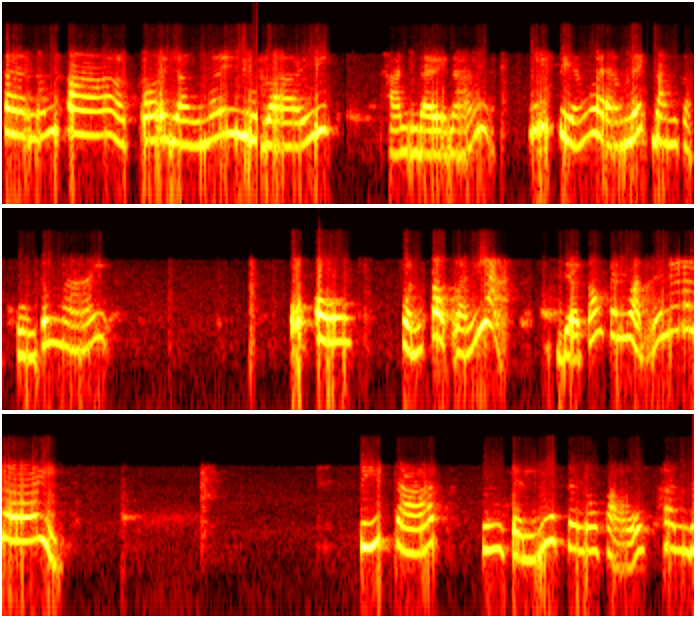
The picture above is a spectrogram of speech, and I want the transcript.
แต่น้ำตาก็ยังไม่หยุดไหล ทันใดนั้น มีเสียงแหลมเล็กดังจากโคนต้นไม้ โอ้โอฝนตกแล้วเนี่ย เดี๋ยวต้องเป็นหวัดแน่ๆเลยซีดจาร์ดซึ่งเป็นลูกไดโนเสาร์พันเว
